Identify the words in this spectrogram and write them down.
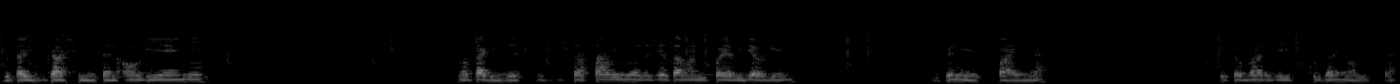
Tutaj zgaśmy ten ogień. No tak widzę, czasami może się za wami pojawić ogień. I to nie jest fajne. Tylko bardziej wkurzające.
